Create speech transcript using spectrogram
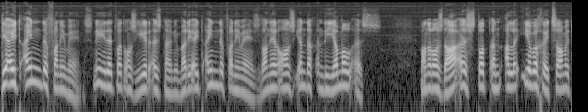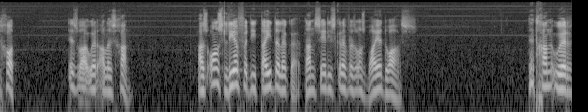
die uiteinde van die mens, nie dit wat ons hier is nou nie, maar die uiteinde van die mens, wanneer ons eendag in die jimmel is, wanneer ons daar is tot in alle eeuwigheid saam met God, dis waar alles gaan. As ons leef vir die tydelike, dan sê die skrif is ons baie dwaas, dit gaan oor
